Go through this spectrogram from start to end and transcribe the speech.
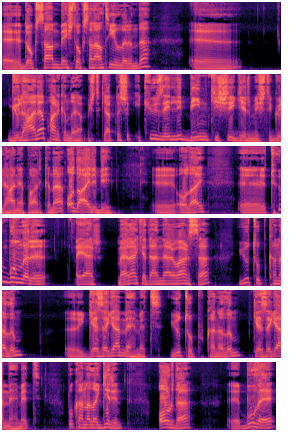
1995-96 yıllarında e, Gülhane Parkı'nda yapmıştık. Yaklaşık 250 bin kişi girmişti Gülhane Parkı'na. O da ayrı bir e, olay. E, tüm bunları eğer merak edenler varsa YouTube kanalım e, Gezegen Mehmet. YouTube kanalım Gezegen Mehmet. Bu kanala girin. Orada e, bu ve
